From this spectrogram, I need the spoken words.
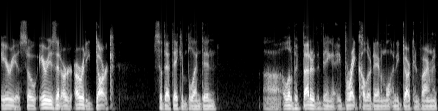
areas. So areas that are already dark so that they can blend in uh, a little bit better than being a bright colored animal in a dark environment.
